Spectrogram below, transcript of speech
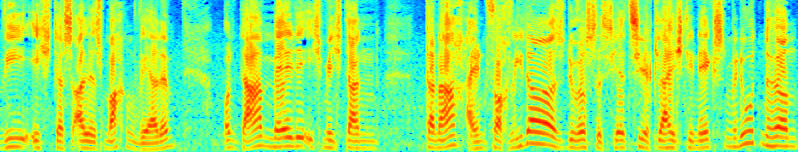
wie ich das alles machen werde. Und da melde ich mich dann danach einfach wieder. Also du wirst es jetzt hier gleich die nächsten Minuten hören.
